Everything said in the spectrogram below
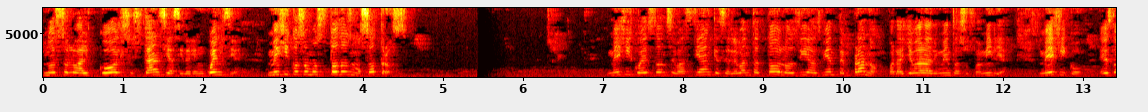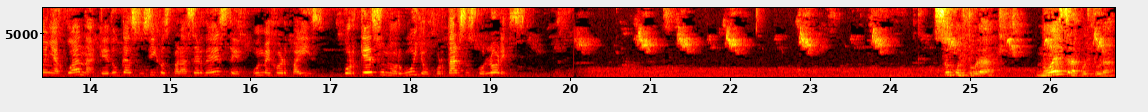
no es solo alcohol, sustancias y delincuencia. México somos todos nosotros. México es don Sebastián que se levanta todos los días bien temprano para llevar alimento a su familia. México es doña Juana que educa a sus hijos para hacer de este un mejor país, porque es un orgullo portar sus colores. Su cultura, nuestra cultura,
